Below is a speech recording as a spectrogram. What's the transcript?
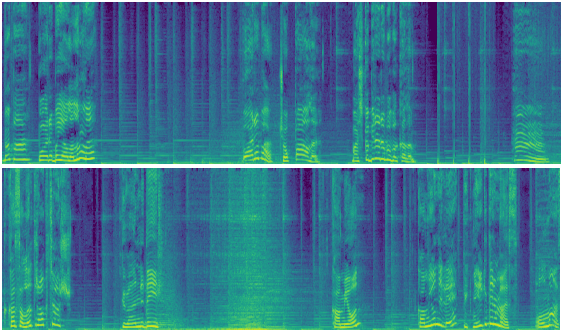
Baba, bu arabayı alalım mı? Bu araba çok pahalı. Başka bir araba bakalım. Hmm. Kasalı traktör. Güvenli değil. Kamyon? Kamyon ile pikniğe gidilmez. Olmaz.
